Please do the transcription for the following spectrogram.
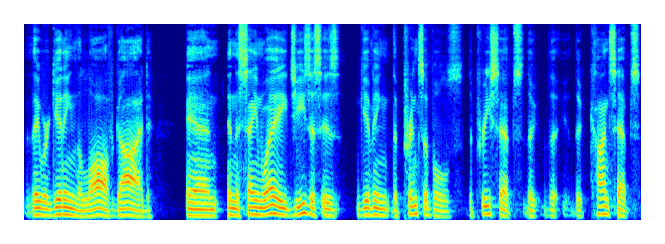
They were getting the law of God, and in the same way, Jesus is giving the principles, the precepts, the the, the concepts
